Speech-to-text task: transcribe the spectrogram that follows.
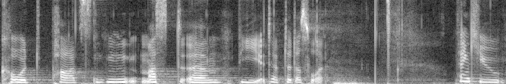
code parts must um, be adapted as well. Thank you.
